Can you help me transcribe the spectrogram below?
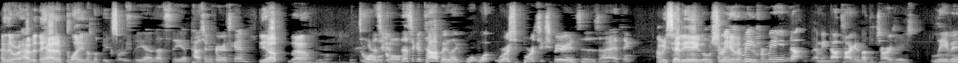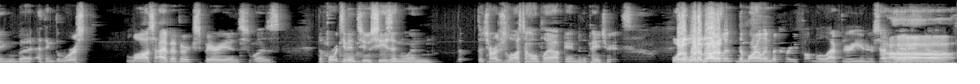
and they were having they had it playing on the big screen. That's the uh, that's the uh, pass interference game. Yep, yeah, it's horrible That's good. call. That's a good topic. Like what, what worst sports experiences? I, I think I mean, San Diego. I'm sure. I mean, for me, for me, not. I mean, not talking about the Chargers leaving, but I think the worst loss I've ever experienced was the 14 and two season when the, the Chargers lost a home playoff game to the Patriots. What, what the about Marlon, the Marlon McCree fumble after he intercepted? and, uh, Ah,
